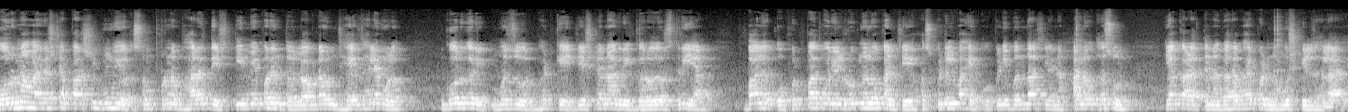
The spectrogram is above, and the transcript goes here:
कोरोना व्हायरसच्या पार्श्वभूमीवर संपूर्ण भारत देश तीन मे पर्यंत लॉकडाऊन जाहीर झाल्यामुळं गोरगरीब मजूर भटके ज्येष्ठ नागरिक गरोदर स्त्रिया बालक व फुटपाथवरील रुग्ण लोकांचे हॉस्पिटल बाहेर ओपीडी बंद असल्यानं हाल होत असून या काळात त्यांना घराबाहेर पडणं मुश्किल झालं आहे.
